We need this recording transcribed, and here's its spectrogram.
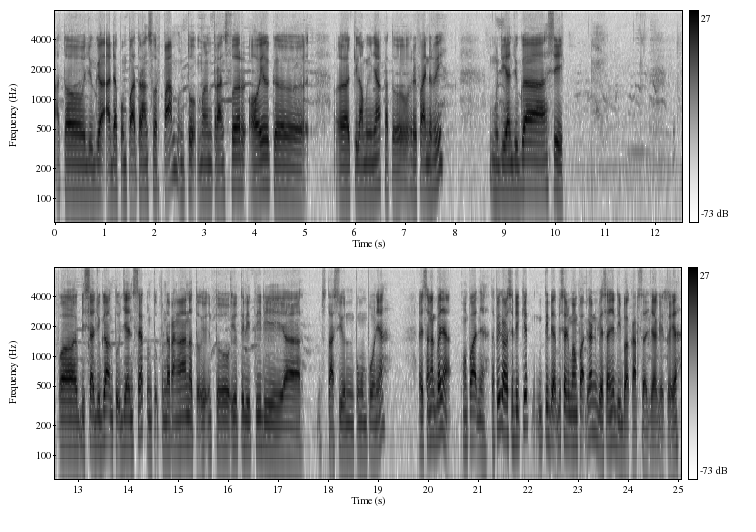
atau juga ada pompa transfer pump untuk mentransfer oil ke uh, kilang minyak atau refinery kemudian juga si bisa juga untuk genset untuk penerangan atau untuk utility di uh, stasiun pengumpulnya eh, sangat banyak manfaatnya. Tapi kalau sedikit tidak bisa dimanfaatkan biasanya dibakar saja gitu ya.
